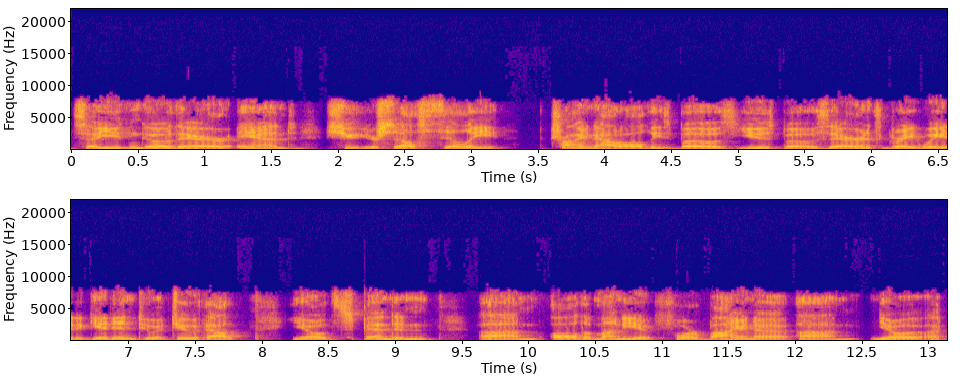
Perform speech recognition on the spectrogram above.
So you can go there and shoot yourself silly trying out all these bows, used bows there, and it's a great way to get into it too without you know spending um, all the money for buying a um, you know a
